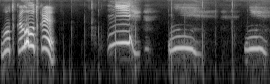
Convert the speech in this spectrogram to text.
Лодки, лодки! Ні! Ні! Ні!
